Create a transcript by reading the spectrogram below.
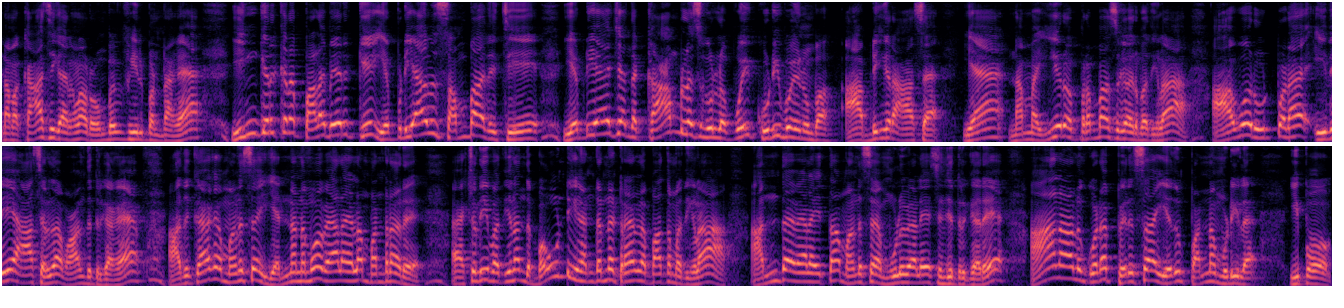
நம்ம காசிக்காரங்களாம் ரொம்பவே ஃபீல் பண்ணுறாங்க இங்கே இருக்கிற பல பேருக்கு எப்படியாவது சம்பாதிச்சு எப்படியாச்சும் அந்த காம்ப்ளெக்ஸுக்குள்ளே போய் குடி போயிடும்பா அப்படிங்கிற ஆசை. ஏன்? நம்ம ஹீரோ பிரபாஸுக்கார் பார்த்தீங்களா? அவர் உட்பட இதே ஆசை ஆசையில் தான் வாழ்ந்துட்டுருக்காங்க அதுக்காக மனுஷன் என்னென்னமோ வேலையெல்லாம் பண்ணுறாரு ஆக்சுவலி பார்த்தீங்கன்னா இந்த பவுண்டி ஹண்டர்னு ட்ரெயிலில் பார்த்தோம் பார்த்தீங்களா அந்த வேலையை தான் மனுஷன் முழு வேலையை செஞ்சிட்ருக்காரு ஆனாலும் கூட பெருசாக எதுவும் பண்ண முடியல. இப்போது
